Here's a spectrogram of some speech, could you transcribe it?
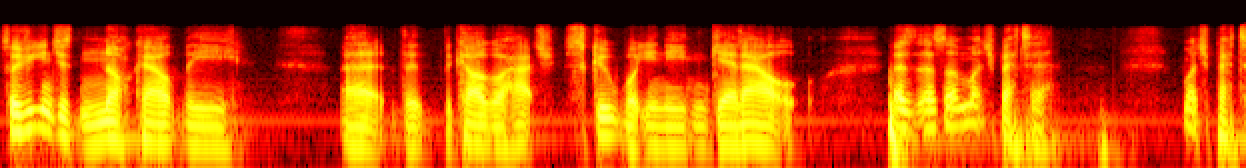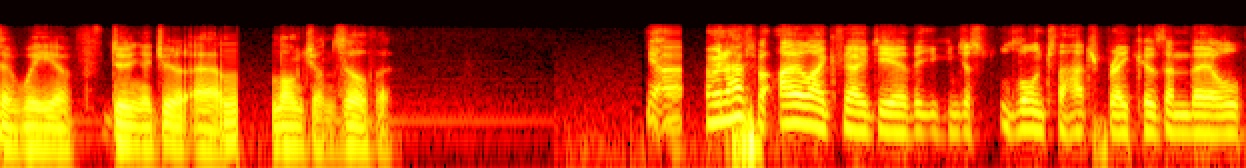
So if you can just knock out the uh, the, the cargo hatch, scoop what you need, and get out. That's, that's a much better, much better way of doing a uh, long John Silver. Yeah, I mean, I, have to, I like the idea that you can just launch the hatch breakers and they'll,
